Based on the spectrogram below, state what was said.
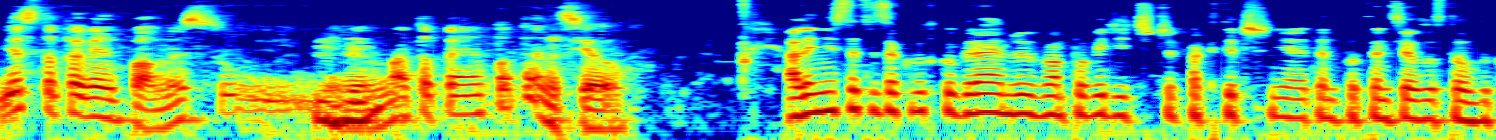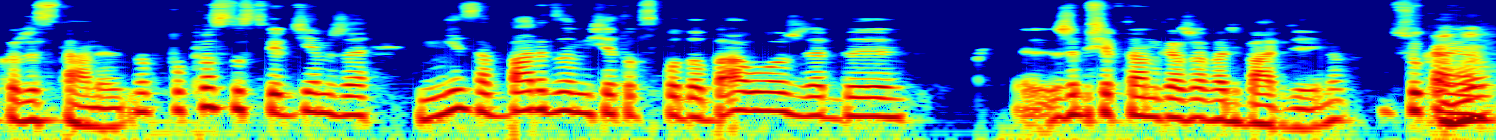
jest to pewien pomysł i Mhm. wiem, ma to pewien potencjał. Ale niestety za krótko grałem, żeby wam powiedzieć, czy faktycznie ten potencjał został wykorzystany. No po prostu stwierdziłem, że nie za bardzo mi się to spodobało, żeby, żeby się w to angażować bardziej. No, szukałem, Mhm.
